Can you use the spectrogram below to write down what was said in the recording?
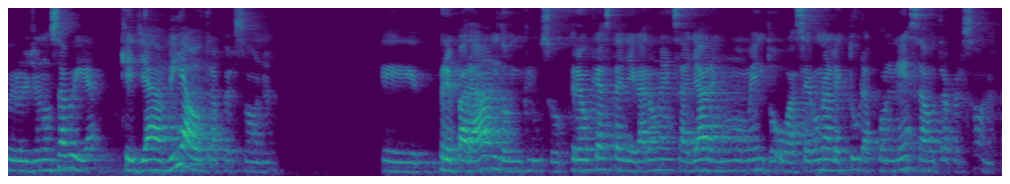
pero yo no sabía que ya había otra persona eh, preparando incluso, creo que hasta llegaron a ensayar en un momento o a hacer una lectura con esa otra persona.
